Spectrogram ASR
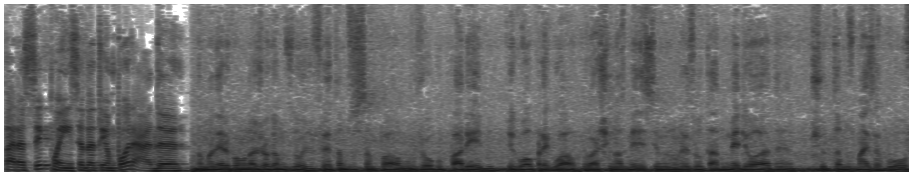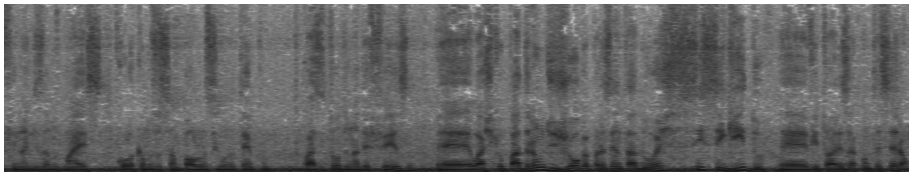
para a sequência da temporada. Da maneira como nós jogamos hoje, enfrentamos o São Paulo, um jogo parelho, de igual para igual. Eu acho que nós merecemos um resultado melhor, né? Chutamos mais a gol, finalizamos mais, colocamos o São Paulo no segundo tempo quase todo na defesa. É, eu acho que o padrão de jogo apresentado hoje, se seguido, é, vitórias acontecerão.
